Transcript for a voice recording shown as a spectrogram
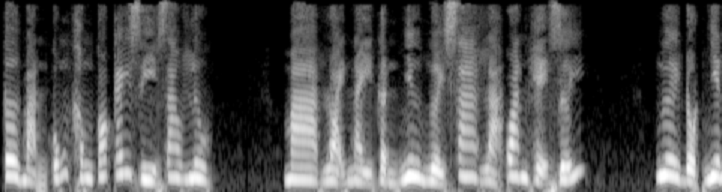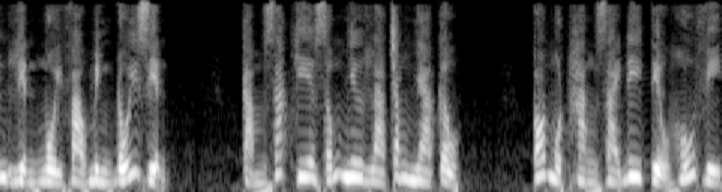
Cơ bản cũng không có cái gì giao lưu. Mà loại này gần như người xa là quan hệ dưới. Ngươi đột nhiên liền ngồi vào mình đối diện. Cảm giác kia giống như là trong nhà cầu. Có một hàng dài đi tiểu hố vị.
